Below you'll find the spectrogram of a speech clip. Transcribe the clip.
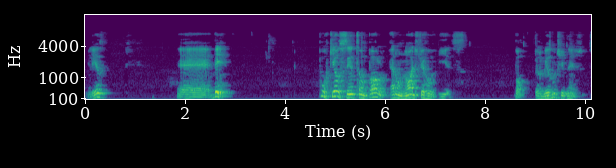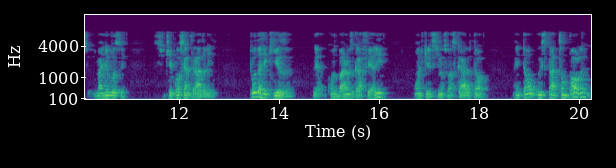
Beleza? É, B. Por que o centro de São Paulo era um nó de ferrovias? Bom, pelo mesmo motivo, né? Imagina você, se tinha concentrado ali toda a riqueza né, com os barões do café ali, onde que eles tinham suas casas e tal. Então, o estado de São Paulo, né,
